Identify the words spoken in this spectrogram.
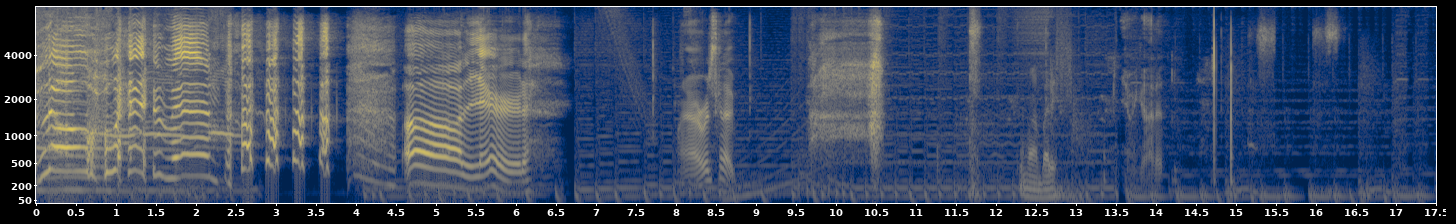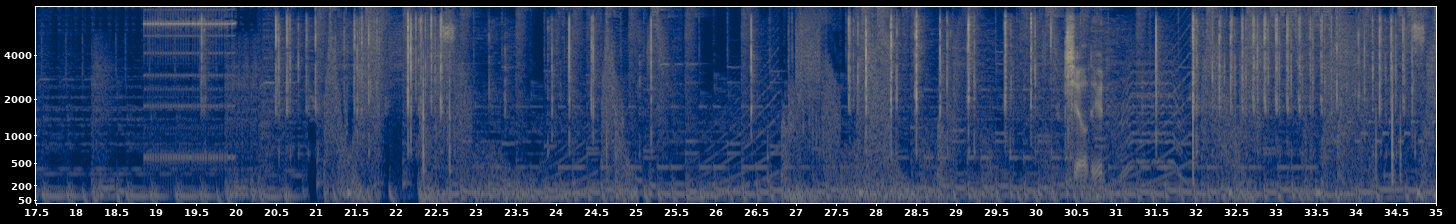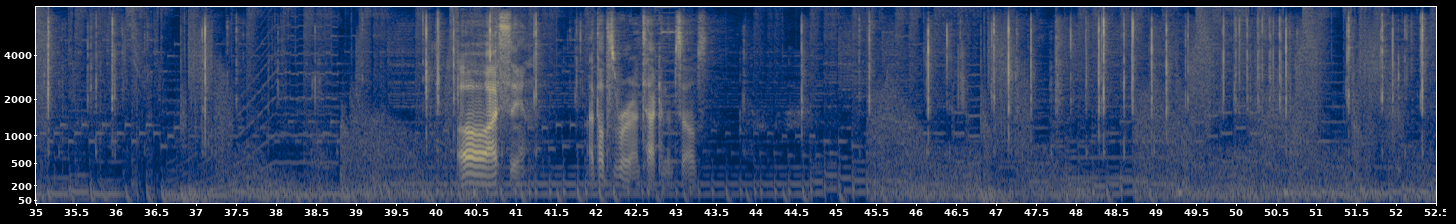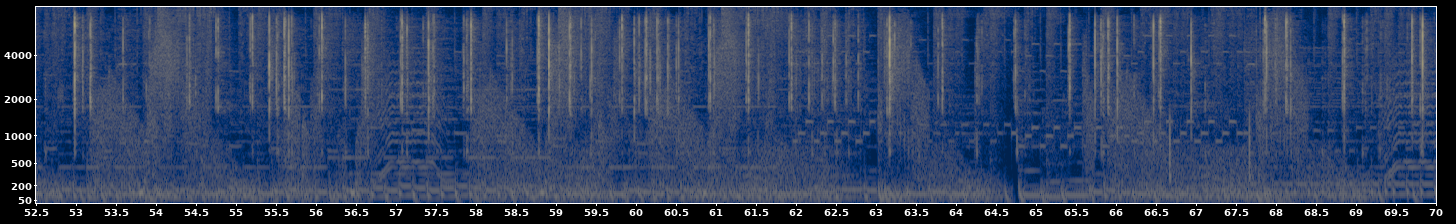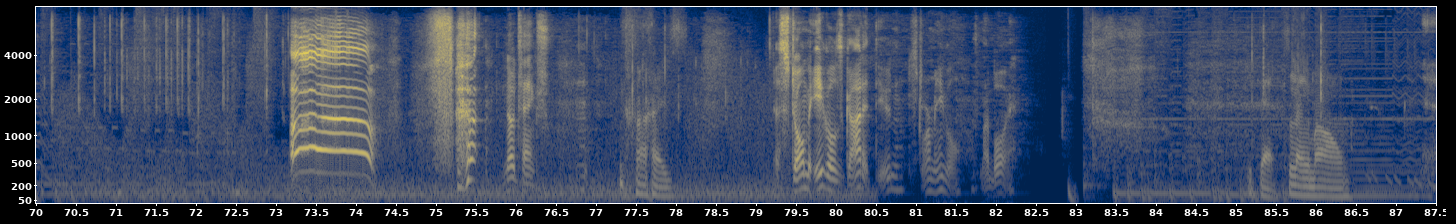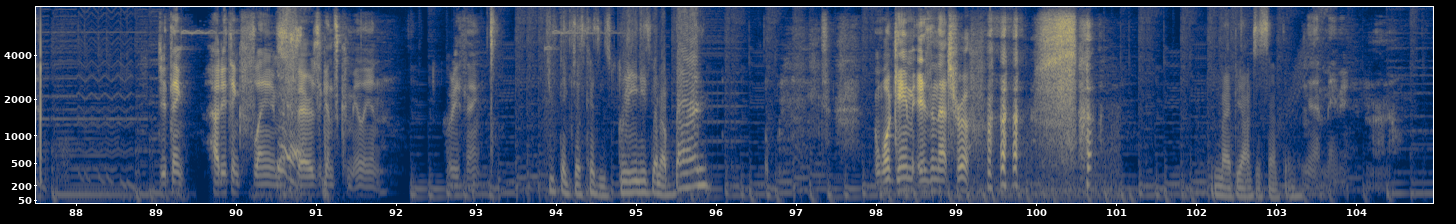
No way, man! oh, lord. Alright, we're just gonna. Come on, buddy. Yeah, we got it. Attacking themselves. No tanks. Nice. Storm Eagle's got it, dude. Storm Eagle. That's my boy. Get that flame on. Yeah. Do you think? How do you think Flame Yeah. fares against Chameleon? What do you think? You think just because he's green, he's gonna burn? What game isn't that true? You might be onto something. yeah, maybe.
